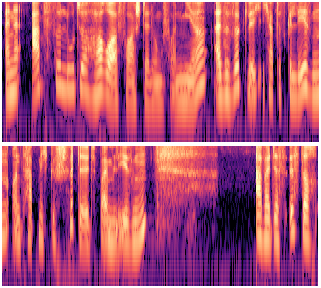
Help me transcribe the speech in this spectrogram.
Eine absolute Horrorvorstellung von mir. Also wirklich, ich habe das gelesen und habe mich geschüttelt beim Lesen. Aber das ist doch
